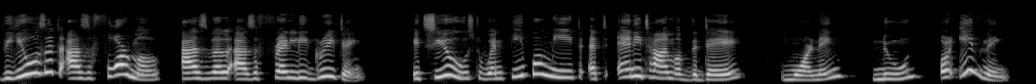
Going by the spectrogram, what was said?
We use it as a formal as well as a friendly greeting. It's used when people meet at any time of the day, morning, noon, or evening.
